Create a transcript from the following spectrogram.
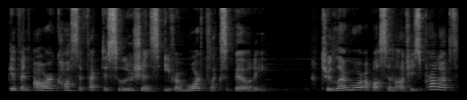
giving our cost-effective solutions even more flexibility. To learn more about Synology's products,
